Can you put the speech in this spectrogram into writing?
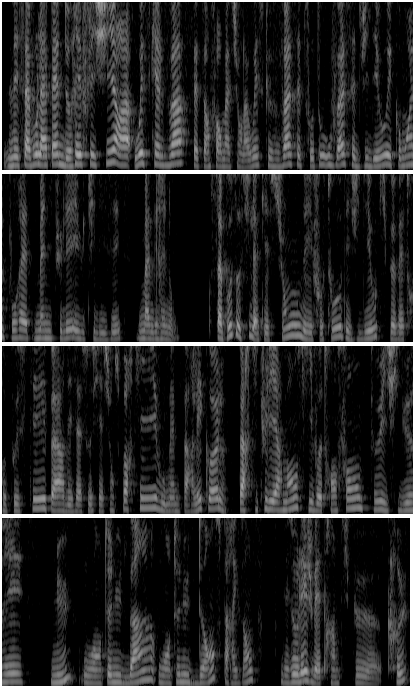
Mais ça vaut la peine de réfléchir à où est-ce qu'elle va cette information-là, où est-ce que va cette photo, où va cette vidéo et comment elle pourrait être manipulée et utilisée malgré nous? Ça pose aussi la question des photos, des vidéos qui peuvent être postées par des associations sportives ou même par l'école, particulièrement si votre enfant peut y figurer nu ou en tenue de bain ou en tenue de danse par exemple. Désolée, je vais être un petit peu euh, cru,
